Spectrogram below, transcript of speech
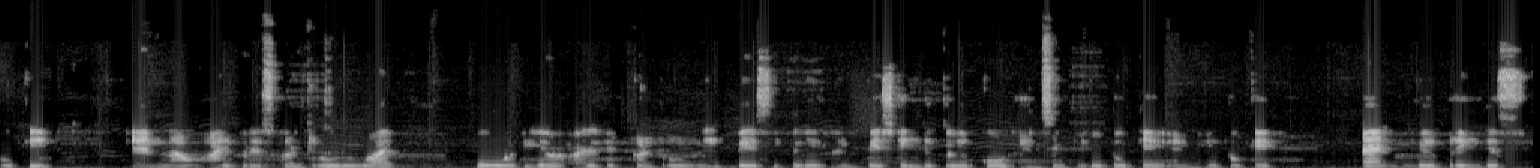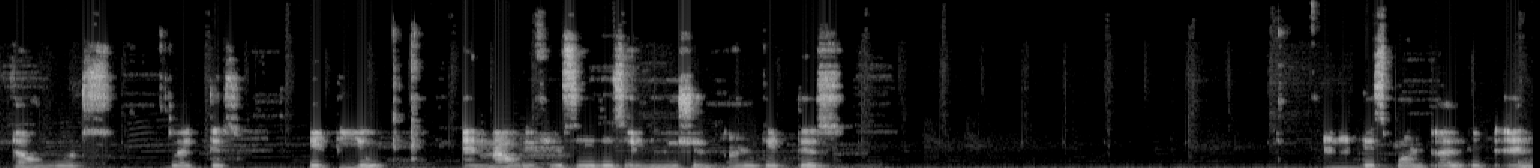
Okay and now I'll press Ctrl Y. Over here I'll hit Ctrl V. Basically I'm pasting the color code and simply hit OK and hit OK. And we'll bring this downwards like this. Hit U. And now if you see this animation I'll get this and at this point I'll hit N.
